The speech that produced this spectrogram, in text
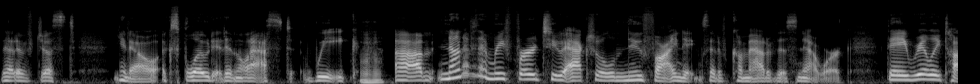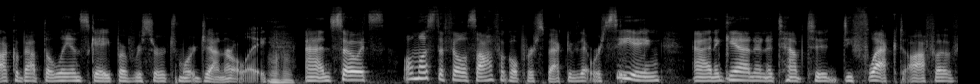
that have just you know exploded in the last week, um, none of them referred to actual new findings that have come out of this network. They really talk about the landscape of research more generally, and so it's almost a philosophical perspective that we're seeing, and again, an attempt to deflect off of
